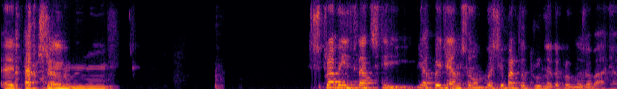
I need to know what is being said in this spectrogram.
E, Także mm, sprawy inflacji, jak powiedziałem, są właściwie bardzo trudne do prognozowania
